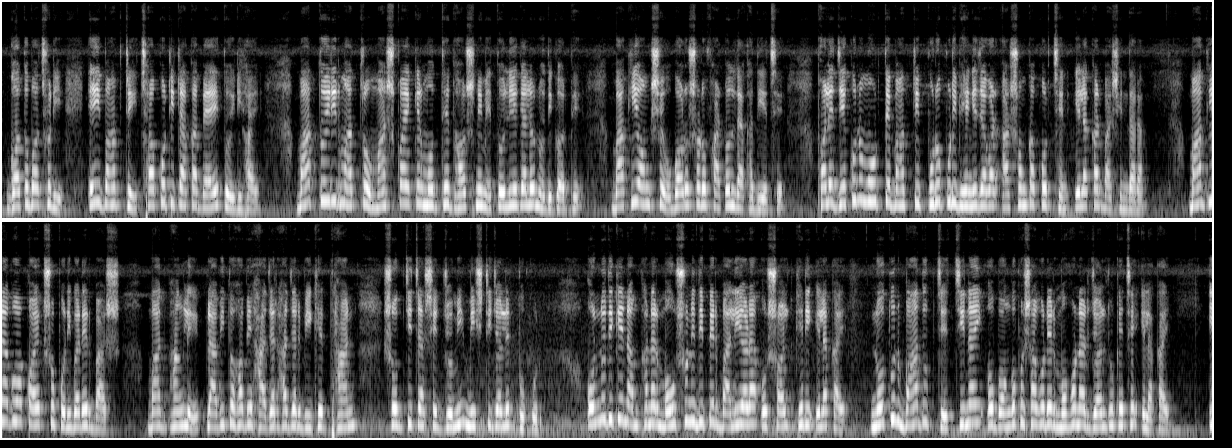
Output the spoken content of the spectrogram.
গত বছরই এই বাঁধটি ছ কোটি টাকা ব্যয়ে তৈরি হয়। বাঁধ তৈরির মাত্র মাস কয়েকের মধ্যে ধস নেমে তলিয়ে গেল নদীগর্ভে। বাকি অংশেও বড়সড় ফাটল দেখা দিয়েছে। ফলে যে কোনো মুহূর্তে বাঁধটি পুরোপুরি ভেঙে যাওয়ার আশঙ্কা করছেন এলাকার বাসিন্দারা। বাঁধ লাগোয়া কয়েকশো পরিবারের বাস। বাঁধ ভাঙলে প্লাবিত হবে হাজার হাজার বিঘে ধান, সবজি চাষের জমি, মিষ্টি জলের পুকুর। অন্যদিকে নামখানার মৌসুমী দ্বীপের বালিয়াড়া ও সল্টঘেরি এলাকায় নতুন বাঁধ উপচে চিনাই ও বঙ্গোপসাগরের মোহনার জল ঢুকেছে এলাকায়।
